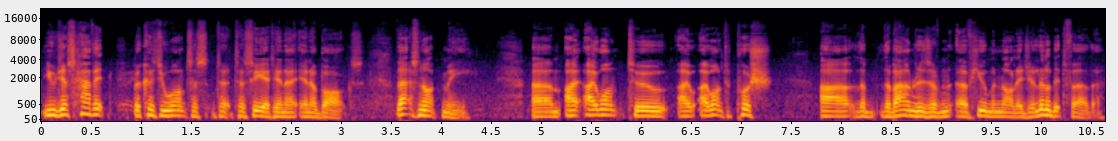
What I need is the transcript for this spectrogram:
You just have it because you want to, to, to see it in a, in a box. That's not me. Um, I, I, want to, I, I want to push uh, the, the boundaries of, of human knowledge a little bit further.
